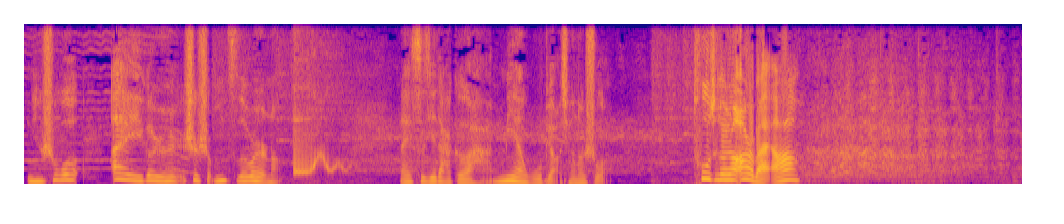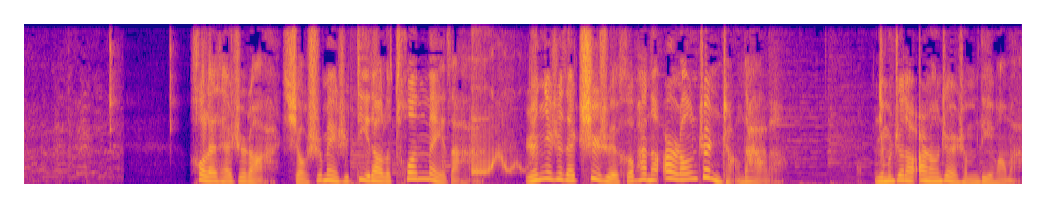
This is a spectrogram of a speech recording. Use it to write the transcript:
你说爱一个人是什么滋味呢？”那司机大哥啊，面无表情地说：“吐车上二百啊。”后来才知道啊，小师妹是地道的川妹子啊，人家是在赤水河畔的二郎镇长大的。你们知道二郎镇什么地方吗？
